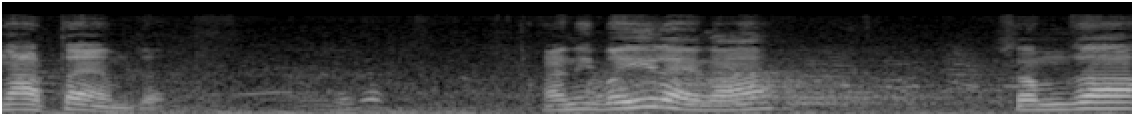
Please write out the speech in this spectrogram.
नाता आहे आमचा. आणि बैल आहे ना समजा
